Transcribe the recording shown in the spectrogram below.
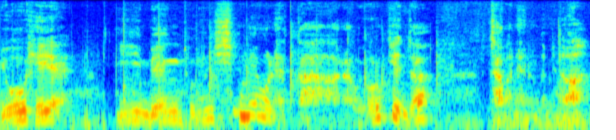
요 해에 이 맹종은 실명을 했다라고 이렇게 이제 잡아내는 겁니다.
